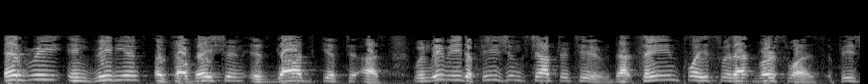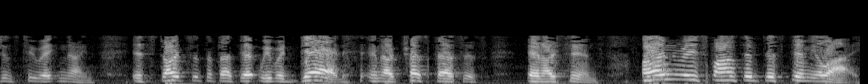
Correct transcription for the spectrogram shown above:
Every ingredient of salvation is God's gift to us. When we read Ephesians chapter 2, that same place where that verse was, Ephesians 2, 8, and 9, it starts with the fact that we were dead in our trespasses and our sins, unresponsive to stimuli,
